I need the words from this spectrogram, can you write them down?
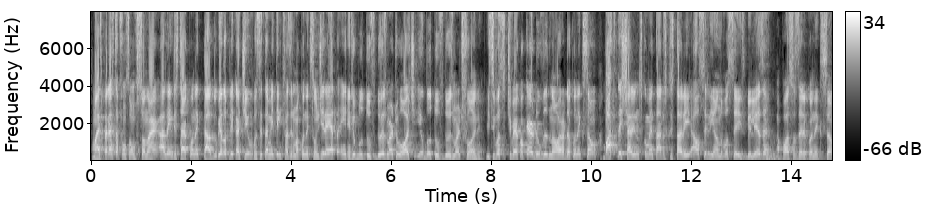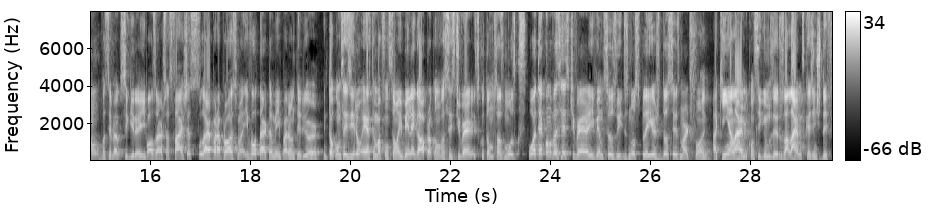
mas para esta função funcionar, além de estar conectado pelo aplicativo, você também tem que fazer uma conexão direta entre o Bluetooth do smartwatch e o Bluetooth do smartphone. E se você tiver qualquer dúvida na hora da conexão, basta deixar aí nos comentários que estarei auxiliando vocês, beleza? Após fazer a conexão, você vai conseguir aí pausar suas faixas, pular para a próxima e voltar também para o anterior. Então, como vocês viram, esta é uma função aí bem legal para quando você estiver escutando suas músicas ou até quando você estiver aí vendo seus vídeos nos players do seu smartphone. Aqui em alarme conseguimos ver os alarmes que a gente definiu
